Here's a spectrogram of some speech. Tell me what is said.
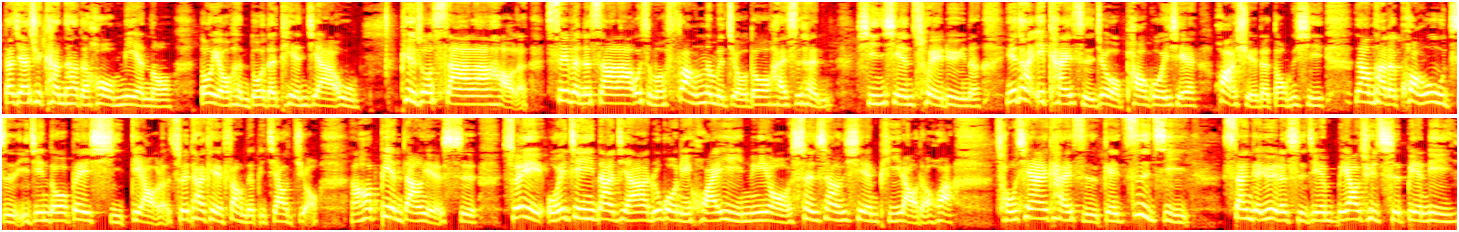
大家去看它的后面哦，都有很多的添加物。譬如说沙拉好了，seven 的沙拉为什么放那么久都还是很新鲜翠绿呢？因为它一开始就有泡过一些化学的东西，让它的矿物质已经都被洗掉了，所以它可以放的比较久。然后便当也是，所以我会建议大家，如果你怀疑你有肾上腺疲劳的话，从现在开始给自己三个月的时间，不要去吃便利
